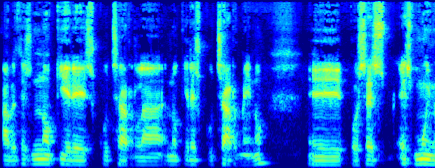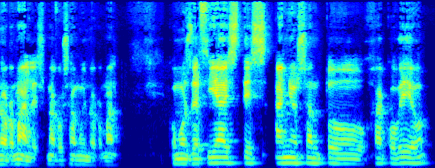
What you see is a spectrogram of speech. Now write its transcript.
a veces no quiere escucharla, no quiere escucharme, ¿no? Eh, pues es, es, muy normal, es una cosa muy normal. Como os decía, este es Año Santo Jacobeo,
